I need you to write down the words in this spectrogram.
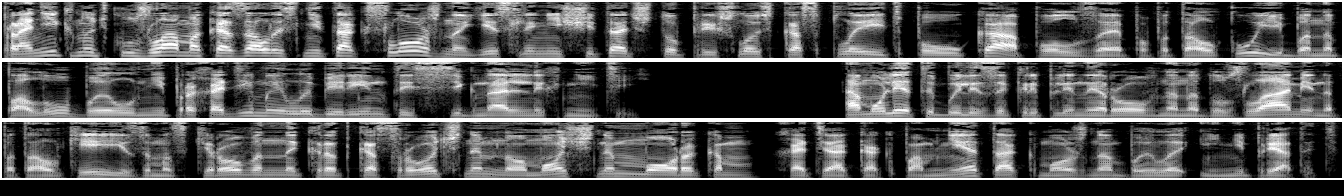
Проникнуть к узлам оказалось не так сложно, если не считать, что пришлось косплеить паука, ползая по потолку, ибо на полу был непроходимый лабиринт из сигнальных нитей. Амулеты были закреплены ровно над узлами на потолке и замаскированы краткосрочным, но мощным мороком, хотя, как по мне, так можно было и не прятать.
